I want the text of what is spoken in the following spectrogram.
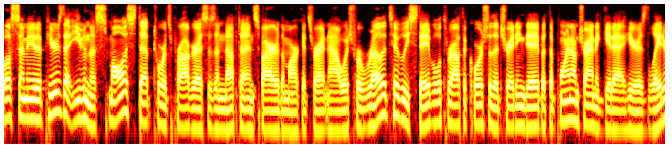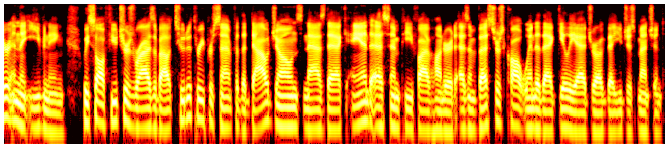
Well, Simi, it appears that even the smallest step towards progress is enough to inspire the markets right now, which were relatively stable throughout the course of the trading day. But the point I'm trying to get at here is later in the evening, we saw futures rise rise about 2 to 3% for the Dow Jones, Nasdaq, and S&P 500 as investors caught wind of that Gilead drug that you just mentioned.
